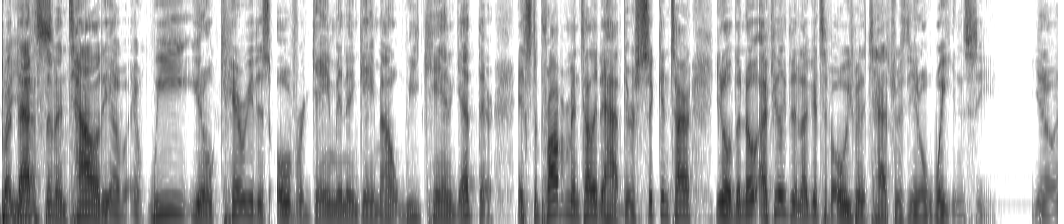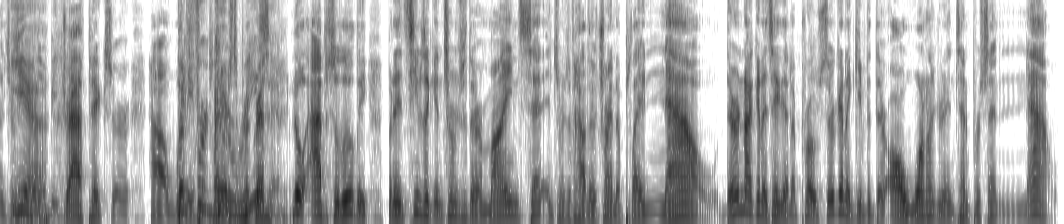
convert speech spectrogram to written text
but that's yes. the mentality of if we, you know, carry this over game in and game out, we can get there. It's the proper mentality to have. They're sick and tired. You know, the no. I feel like the Nuggets have always been attached with, you know, wait and see. You know, in terms Yeah. of whether it be draft picks or how waiting for for, players to progress. reason. No, absolutely. But it seems like in terms of their mindset, in terms of how they're trying to play now, they're not going to take that approach. They're going to give it their all 110% now.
